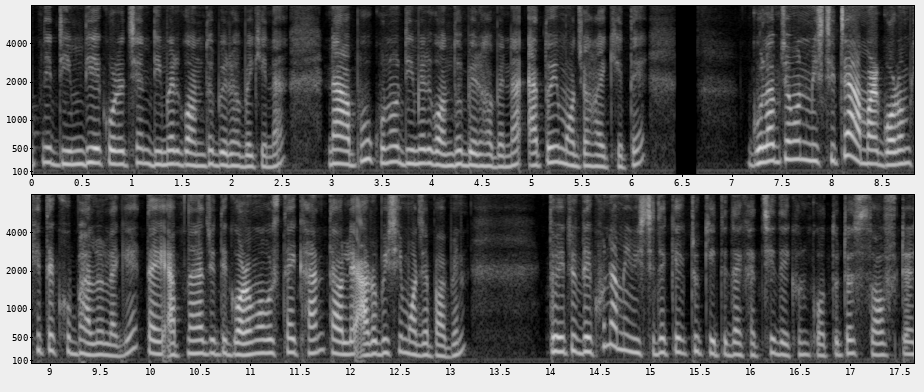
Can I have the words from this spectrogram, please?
আপনি ডিম দিয়ে করেছেন, ডিমের গন্ধ বের হবে কিনা? না, আপু, কোনো ডিমের গন্ধ বের হবে না, এতই মজা হয় খেতে। গোলাপ জামুন মিষ্টিটা আমার গরম খেতে খুব ভালো লাগে, তাই আপনারা যদি গরম অবস্থায় খান তাহলে আরও বেশি মজা পাবেন। তো এই দেখুন, আমি মিষ্টিটাকে একটু কেটে দেখাচ্ছি, দেখুন কতটা সফট আর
